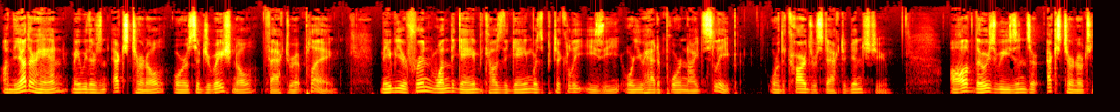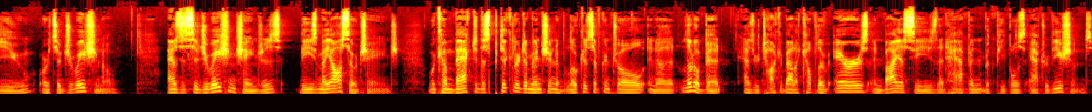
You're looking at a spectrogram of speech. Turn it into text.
On the other hand, maybe there's an external or a situational factor at play. Maybe your friend won the game because the game was particularly easy, or you had a poor night's sleep, or the cards were stacked against you. All of those reasons are external to you or situational. As the situation changes, these may also change. We'll come back to this particular dimension of locus of control in a little bit as we talk about a couple of errors and biases that happen with people's attributions.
